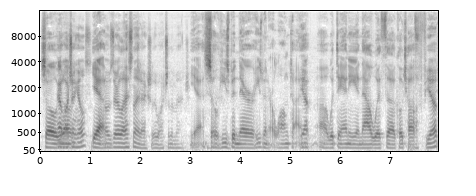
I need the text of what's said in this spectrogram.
So at know, Watchung Hills Yeah. I was there last night actually watching the match Yeah. So he's been there. He's been there a long time. Yep. Uh, with Danny and now with uh, Coach Huff. yep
